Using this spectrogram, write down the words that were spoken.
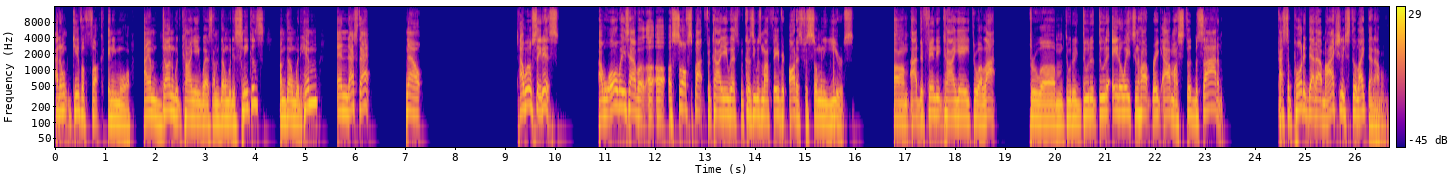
I don't give a fuck anymore. I am done with Kanye West. I'm done with his sneakers. I'm done with him. And that's that. Now, I will say this I will always have a, a, a soft spot for Kanye West because he was my favorite artist for so many years. Um, I defended Kanye through a lot, through um through the through the through the 808s and Heartbreak album. I stood beside him. I supported that album. I actually still like that album.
